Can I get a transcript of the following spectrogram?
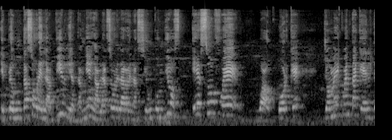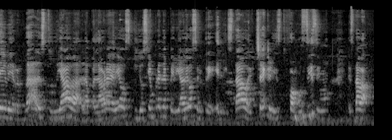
Eh, preguntas sobre la Biblia también, hablar sobre la relación con Dios. Eso fue, wow, porque yo me di cuenta que él de verdad estudiaba la palabra de Dios y yo siempre le pedía a Dios entre el listado, el checklist famosísimo, estaba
